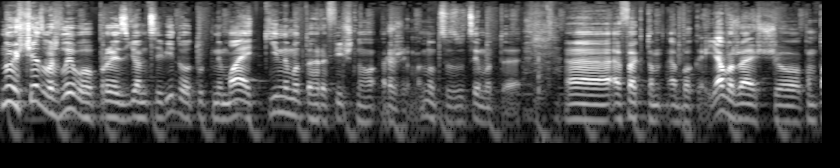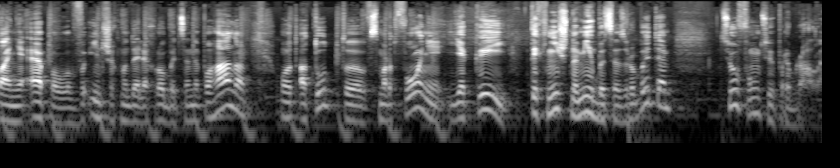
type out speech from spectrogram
Ну і ще з важливого при зйомці відео тут немає кінематографічного режиму. Ну це з цим от е, е, ефектом боки. Я вважаю, що компанія Apple в інших моделях робить це непогано. От а тут е, в смартфоні, який технічно міг би це зробити, цю функцію прибрали.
